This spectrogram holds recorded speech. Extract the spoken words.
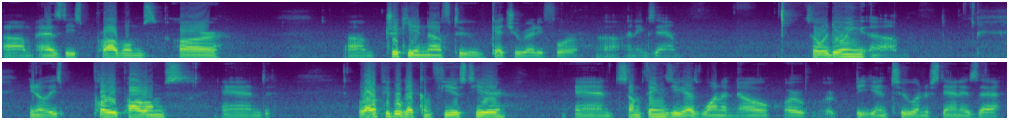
Um, as these problems are um, tricky enough to get you ready for uh, an exam. So we're doing, um, you know, these pulley problems, and a lot of people get confused here. And some things you guys want to know or, or begin to understand is that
